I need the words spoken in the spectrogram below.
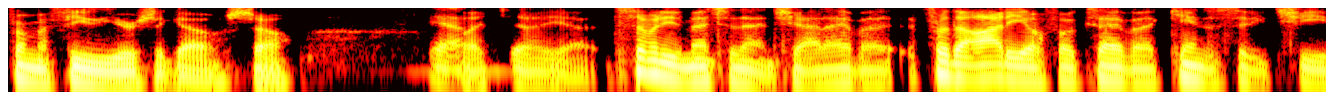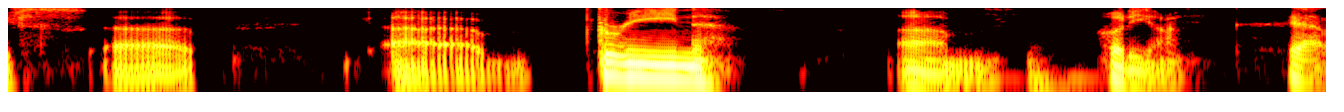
from a few years ago. So yeah, but uh, yeah, somebody mentioned that in chat. I have a for the audio folks. I have a Kansas City Chiefs uh, uh, green um, hoodie on. Yeah.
